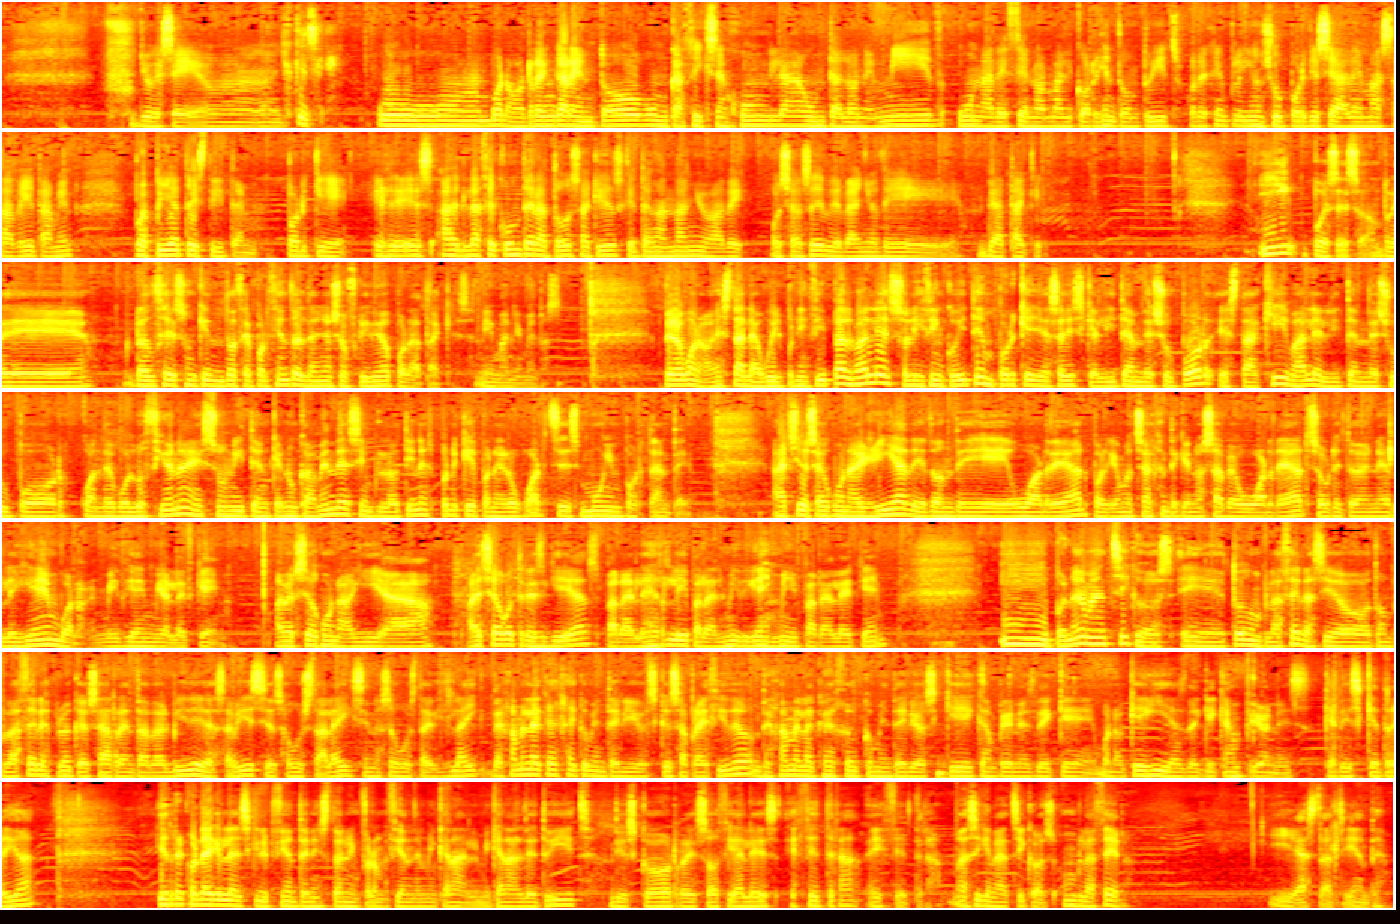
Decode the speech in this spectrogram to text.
yo qué sé, uh, yo qué sé, un, bueno, Rengar en top, un Kha'Zix en jungla, un talón en mid, un ADC normal y corriente, un Twitch, por ejemplo, y un support que sea de más AD también, pues píllate este ítem, porque es, le hace counter a todos aquellos que tengan daño AD, o sea, de daño de, de ataque. Y pues eso, reduces un 12% el daño sufrido por ataques, ni más ni menos. Pero bueno, esta es la build principal, ¿vale? Solo hay 5 ítems porque ya sabéis que el ítem de support está aquí, ¿vale? El ítem de support cuando evoluciona es un ítem que nunca vendes, siempre lo tienes porque poner wards es muy importante. Así os hago una guía de dónde guardear, porque hay mucha gente que no sabe guardear, sobre todo en early game, bueno, en mid game y en late game. A ver si hago una guía, a ver si hago tres guías para el early, para el mid game y para el late game. Y pues nada más chicos, eh, todo un placer, ha sido todo un placer, espero que os haya rentado el vídeo, ya sabéis, si os gusta like, si no os gusta dislike, dejadme en la caja de comentarios qué os ha parecido, dejadme en la caja de comentarios qué campeones de qué, bueno, qué guías de qué campeones queréis que traiga. Y recordad que en la descripción tenéis toda la información de mi canal, mi canal de Twitch, Discord, redes sociales, etcétera, etcétera. Así que nada chicos, un placer y hasta el siguiente.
